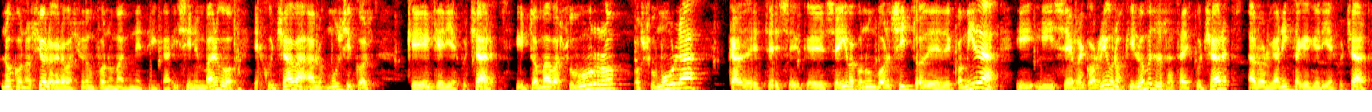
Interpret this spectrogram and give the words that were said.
no conoció la grabación fonomagnética y sin embargo escuchaba a los músicos que él quería escuchar y tomaba su burro o su mula, este, se, iba con un bolsito de, comida y, se recorría unos kilómetros hasta escuchar al organista que quería escuchar.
